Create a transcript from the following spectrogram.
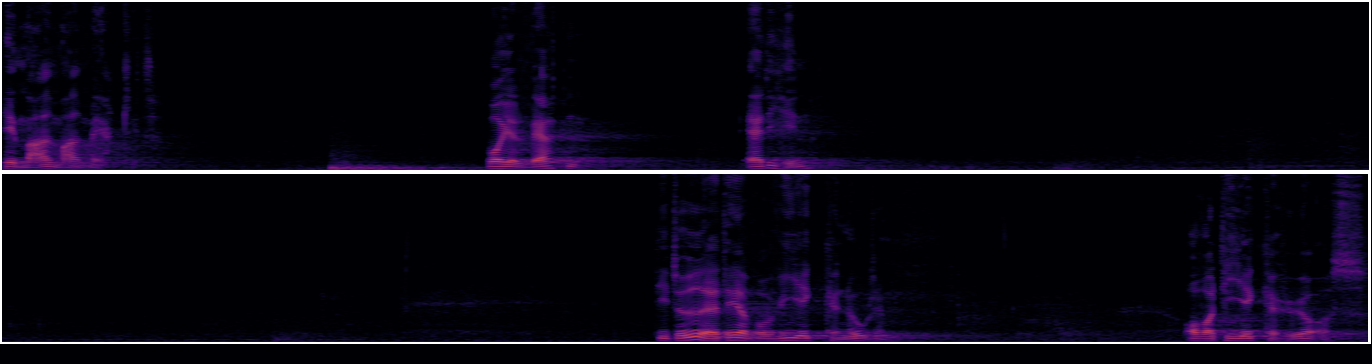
Det er meget, meget mærkeligt. Hvor i alverden er de henne? De døde er der, hvor vi ikke kan nå dem, og hvor de ikke kan høre os.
